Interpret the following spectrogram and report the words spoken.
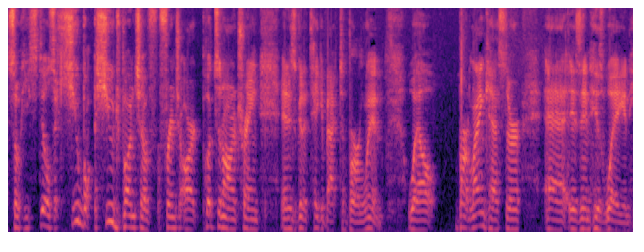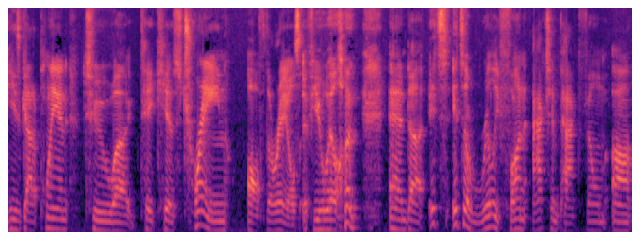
So he steals a huge, huge bunch of French art, puts it on a train, and is going to take it back to Berlin. Well, Burt Lancaster uh, is in his way, and he's got a plan to uh, take his train off the rails, if you will. and uh, it's it's a really fun, action-packed film. Uh,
